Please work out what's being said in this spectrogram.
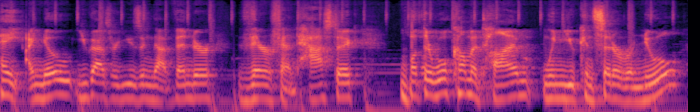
Hey, I know you guys are using that vendor, they're fantastic but there will come a time when you consider renewal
